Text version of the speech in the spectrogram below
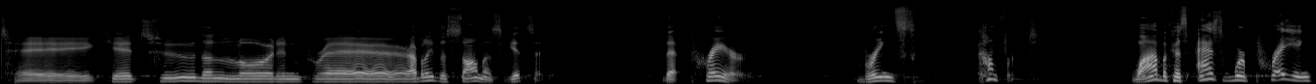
Take it to the Lord in prayer. I believe the psalmist gets it that prayer brings comfort. Why? Because as we're praying,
